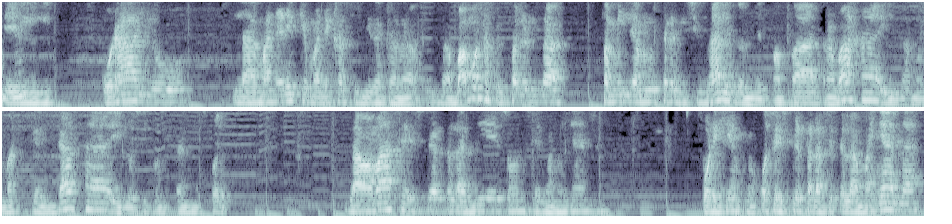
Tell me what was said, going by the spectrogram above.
el horario, la manera en que maneja su vida cada una. Vamos a pensar en una familia muy tradicional en donde el papá trabaja y la mamá se queda en casa y los hijos están en la escuela. La mamá se despierta a las 10, 11 de la mañana, por ejemplo, o se despierta a las 7 de la mañana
